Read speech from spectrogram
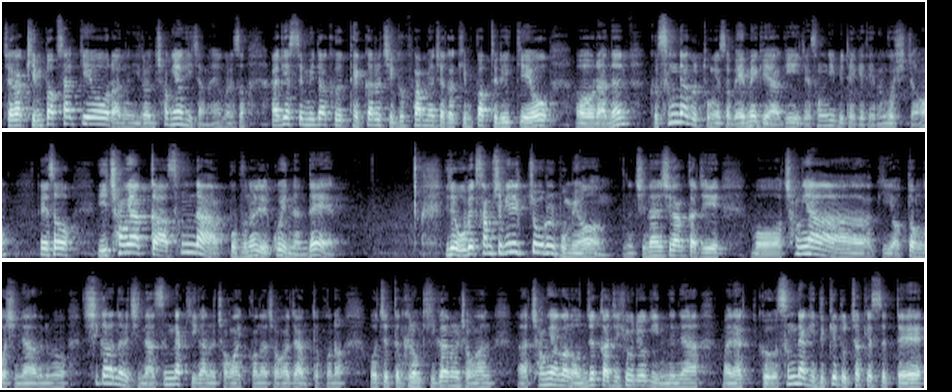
제가 김밥 살게요라는 이런 청약이잖아요. 그래서 알겠습니다. 그 대가를 지급하면 제가 김밥 드릴게요라는 그 승낙을 통해서 매매 계약이 이제 성립이 되게 되는 것이죠. 그래서 이 청약과 승낙 부분을 읽고 있는데 이제 531조를 보면 지난 시간까지 뭐 청약이 어떤 것이냐 그러면 시간을 지난 승낙 기간을 정했거나 정하지 않았거나 어쨌든 그런 기간을 정한 아, 청약은 언제까지 효력이 있느냐 만약 그 승낙이 늦게 도착했을 때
